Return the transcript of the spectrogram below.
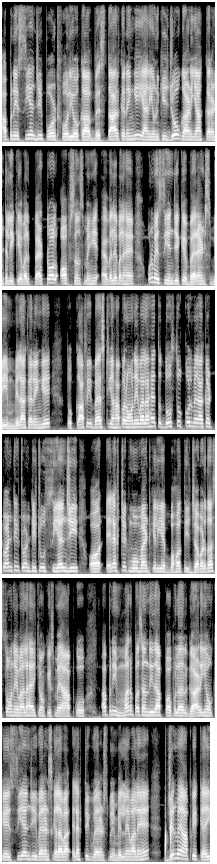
अपने सीएनजी पोर्टफोलियो का विस्तार करेंगी। यानी उनकी जो गाड़ियाँ करंटली केवल पेट्रोल ऑप्शंस में ही अवेलेबल हैं, उनमें सीएनजी के वेरिएंट्स भी मिला करेंगे। तो काफ़ी बेस्ट यहाँ पर होने वाला है। तो दोस्तों, कुल मिलाकर 2022 सीएनजी और इलेक्ट्रिक मूवमेंट के लिए बहुत ही ज़बरदस्त ज़बरदस्त होने वाला है क्योंकि इसमें आपको अपनी मन पसंदीदा पॉपुलर गाड़ियों के सीएनजी वेरिएंट्स के अलावा इलेक्ट्रिक वेरिएंट्स भी मिलने वाले हैं, जिनमें आपके कई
